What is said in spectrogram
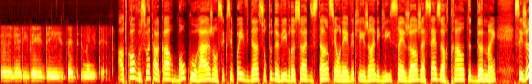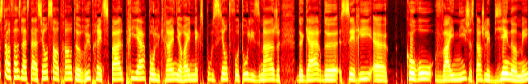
l'arrivée des aides humanitaires. En tout cas, on vous souhaite encore bon courage. On sait que c'est pas évident, surtout de vivre ça à distance. Et on invite les gens à l'église Saint-Georges à 16h30 demain. C'est juste en face de la station 130 rue principale. Prière pour l'Ukraine. Il y aura une exposition de photos, les images de guerre de série. Euh, Koro Vaini, j'espère que je l'ai bien nommé.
